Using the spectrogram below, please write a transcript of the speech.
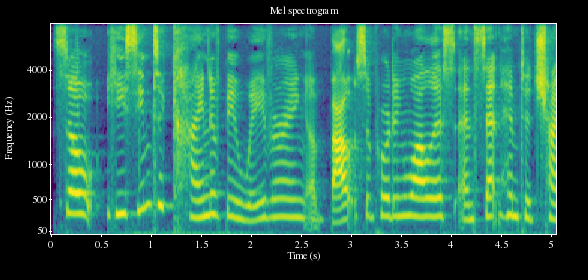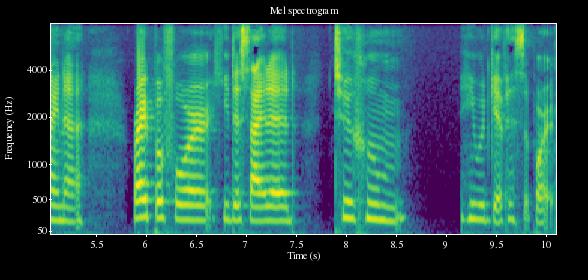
So he seemed to kind of be wavering about supporting Wallace and sent him to China right before he decided to whom he would give his support.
